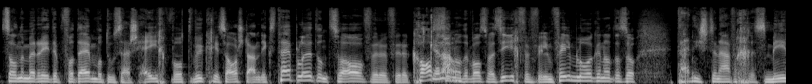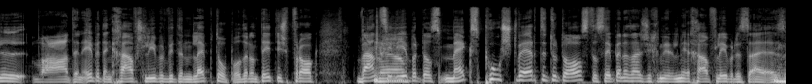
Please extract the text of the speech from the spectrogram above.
sondern wir reden von dem, wo du sagst, hey, ich will wirklich ein anständiges Tablet und zwar für, für eine Kasse Genau. oder was weiß ich, für Film, Film schauen oder so. Dann ist dann einfach ein Mill, wow, dann eben, dann kaufst du lieber wieder einen Laptop, oder? Und dort ist die Frage, wenn sie Ja. lieber, dass Macs pusht werden durch das, dass eben, du, ich, ich kaufe lieber ein, ein,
